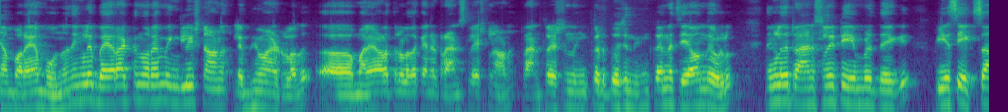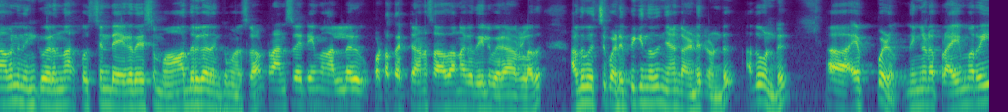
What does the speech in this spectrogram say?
ഞാൻ പറയാൻ പോകുന്നത്. നിങ്ങൾ ബെയർ ആക്ട് എന്ന് പറയുമ്പോൾ ഇംഗ്ലീഷിലാണ് ലഭ്യമായിട്ടുള്ളത്. മലയാളത്തിലുള്ളതൊക്കെ അതിന്റെ ട്രാൻസ്ലേഷനാണ് ട്രാൻസ്ലേഷൻ നിങ്ങൾക്ക് എടുത്ത് വെച്ച് നിങ്ങൾക്ക് തന്നെ ചെയ്യാവുന്നേ ഉള്ളൂ. നിങ്ങളിത് ട്രാൻസ്ലേറ്റ് ചെയ്യുമ്പോഴത്തേക്ക് പി എസ് സി എക്സാമിന് നിങ്ങൾക്ക് വരുന്ന ക്വസ്റ്റ്യന്റെ ഏകദേശം മാതൃക നിങ്ങൾക്ക് മനസ്സിലാവും. ട്രാൻസ്ലേറ്റ് ചെയ്യുമ്പോൾ നല്ലൊരു പൊട്ടത്തെറ്റാണ് സാധാരണഗതിയിൽ വരാറുള്ളത്. അത് വെച്ച് പഠിപ്പിക്കുന്നത് ഞാൻ കണ്ടിട്ടുണ്ട്. അതുകൊണ്ട് എപ്പോഴും നിങ്ങളുടെ പ്രൈമറി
